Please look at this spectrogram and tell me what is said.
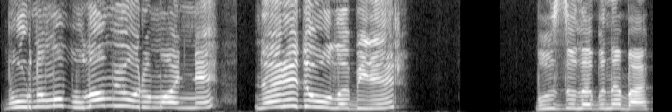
Burnumu bulamıyorum anne. Nerede olabilir? Buzdolabına bak,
